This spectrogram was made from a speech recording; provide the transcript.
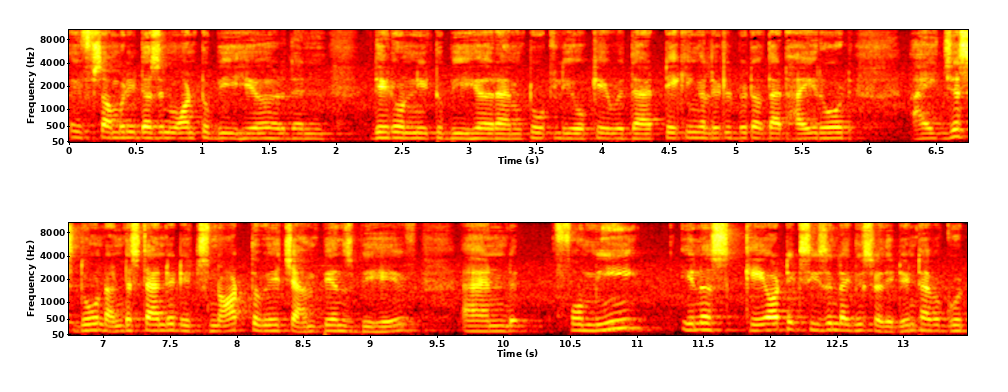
if somebody doesn't want to be here, then they don't need to be here. I'm totally okay with that. Taking a little bit of that high road I just don't understand it. It's not the way champions behave. And for me, in a chaotic season like this, where they didn't have a good,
